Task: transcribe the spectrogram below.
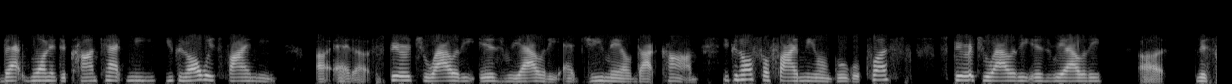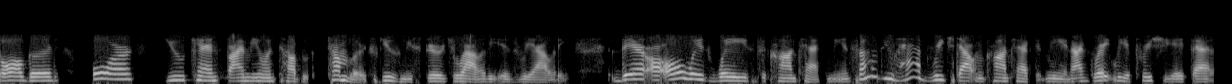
that wanted to contact me, you can always find me uh, at uh, spiritualityisreality at gmail.com. You can also find me on Google Plus, Spirituality is Reality, uh, Miss Allgood, or you can find me on Tumblr, Tumblr, excuse me, Spirituality is Reality. There are always ways to contact me, and some of you have reached out and contacted me, and I greatly appreciate that.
